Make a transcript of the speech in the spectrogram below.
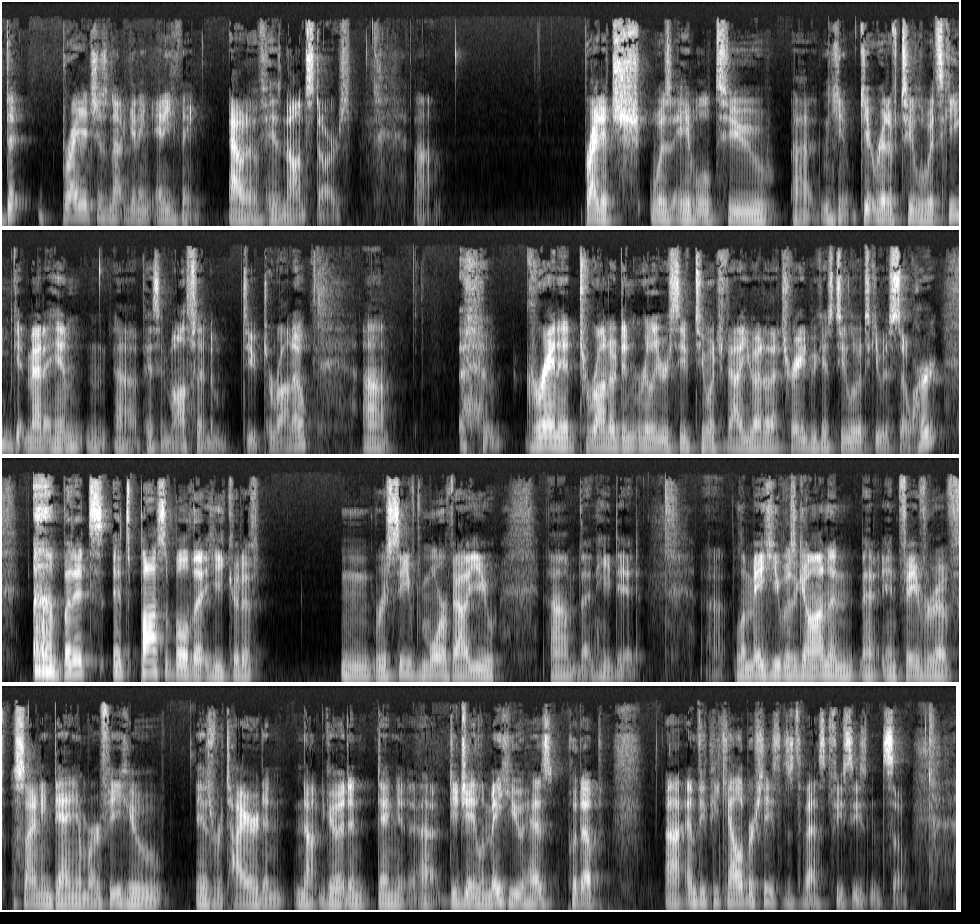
the, Bridich is not getting anything out of his non-stars. Um, Bridich was able to uh, you know, get rid of Tulowitzki, get mad at him, uh, piss him off, send him to Toronto. Um, Granted, Toronto didn't really receive too much value out of that trade because Tulowitzki was so hurt, but it's it's possible that he could have mm, received more value um, than he did. Uh, LeMahieu was gone and uh, in favor of signing Daniel Murphy, who is retired and not good. And Daniel, uh, DJ LeMahieu has put up uh, MVP caliber seasons the past few seasons. So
